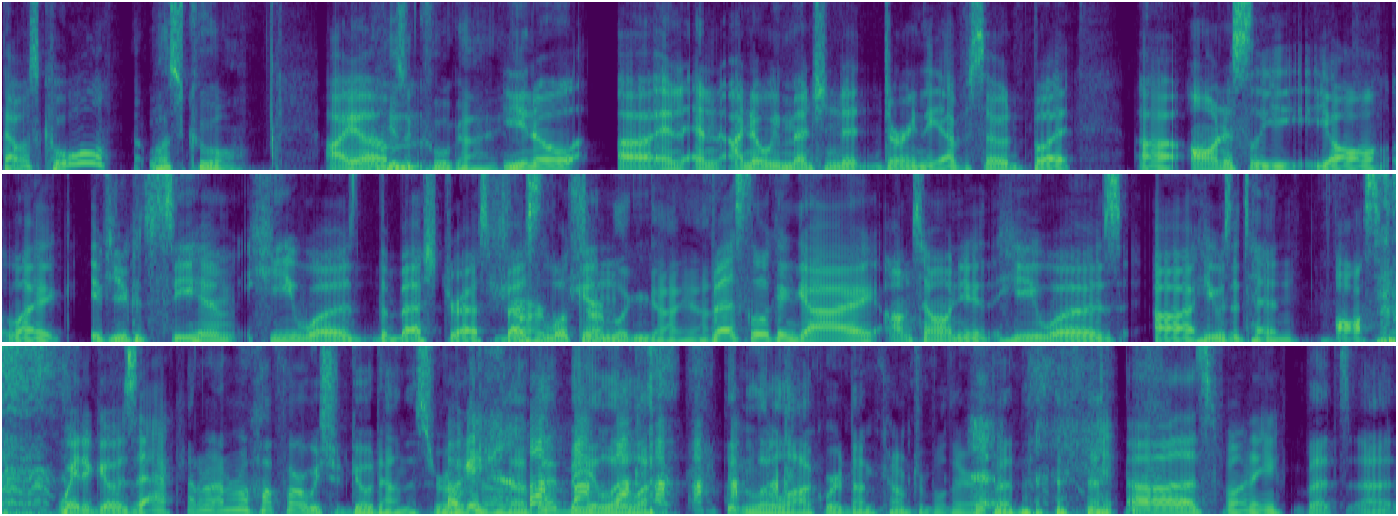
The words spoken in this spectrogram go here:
That was cool. That was cool. I um, He's a cool guy. You know, uh, and and I know we mentioned it during the episode, but uh, honestly, y'all, like if you could see him, he was the best dressed, best looking, sharp-looking guy, yeah. best looking guy. I'm telling you, he was uh, he was a ten. Awesome, way to go, Zac. I don't, I don't know how far we should go down this road. Okay. Though. That might be a little getting a little awkward and uncomfortable there. But Oh, that's funny. but uh,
